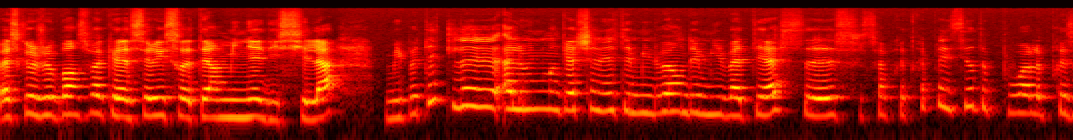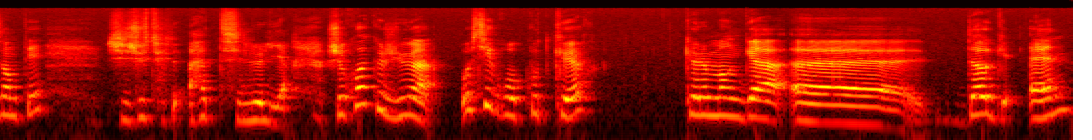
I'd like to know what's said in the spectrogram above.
parce que je pense pas que la série soit terminée d'ici là. Mais peut-être le Halloween Manga Challenge 2020 ou 2021, ça, ça ferait très plaisir de pouvoir le présenter. J'ai juste hâte de le lire. Je crois que j'ai eu un aussi gros coup de cœur que le manga euh, Dog N,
